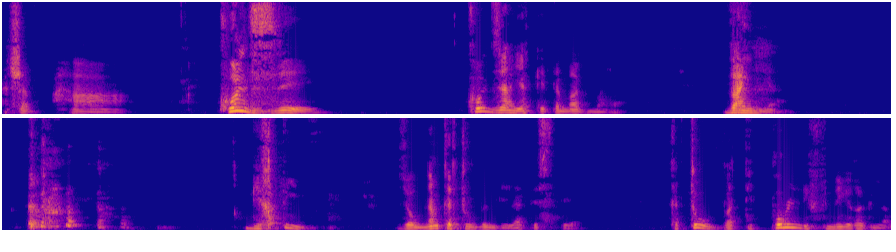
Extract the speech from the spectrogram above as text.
עכשיו, כל זה, כל זה היה קטע מהגמרא. והעניין, בכתיב, זה אומנם כתוב במגילת אסתר, כתוב ותיפול לפני רגליו.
